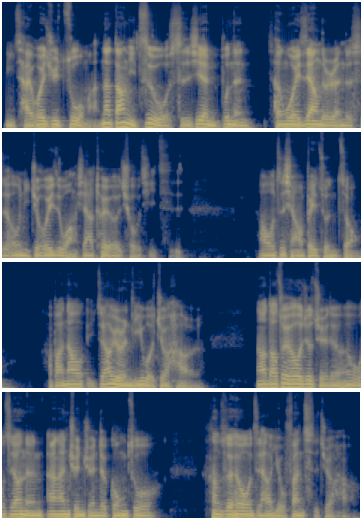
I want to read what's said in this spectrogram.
你才会去做嘛。那当你自我实现不能成为这样的人的时候，你就会一直往下退而求其次。然后我只想要被尊重。好吧，那只要有人理我就好了。然后到最后就觉得，我只要能安安全全的工作，到最后我只要有饭吃就好，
